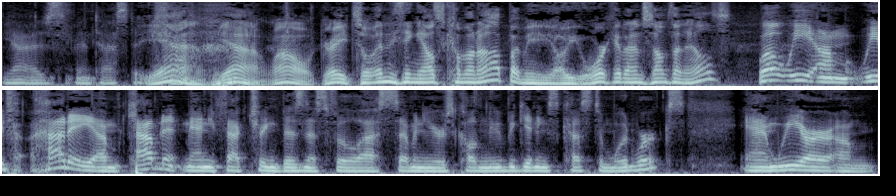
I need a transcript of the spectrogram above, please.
Yeah, yeah it's fantastic. Yeah, so. yeah. Wow, great. So, anything else coming up? I mean, are you working on something else? Well, we um we've had a um, cabinet manufacturing business for the last seven years called New Beginnings Custom Woodworks, and we are um,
